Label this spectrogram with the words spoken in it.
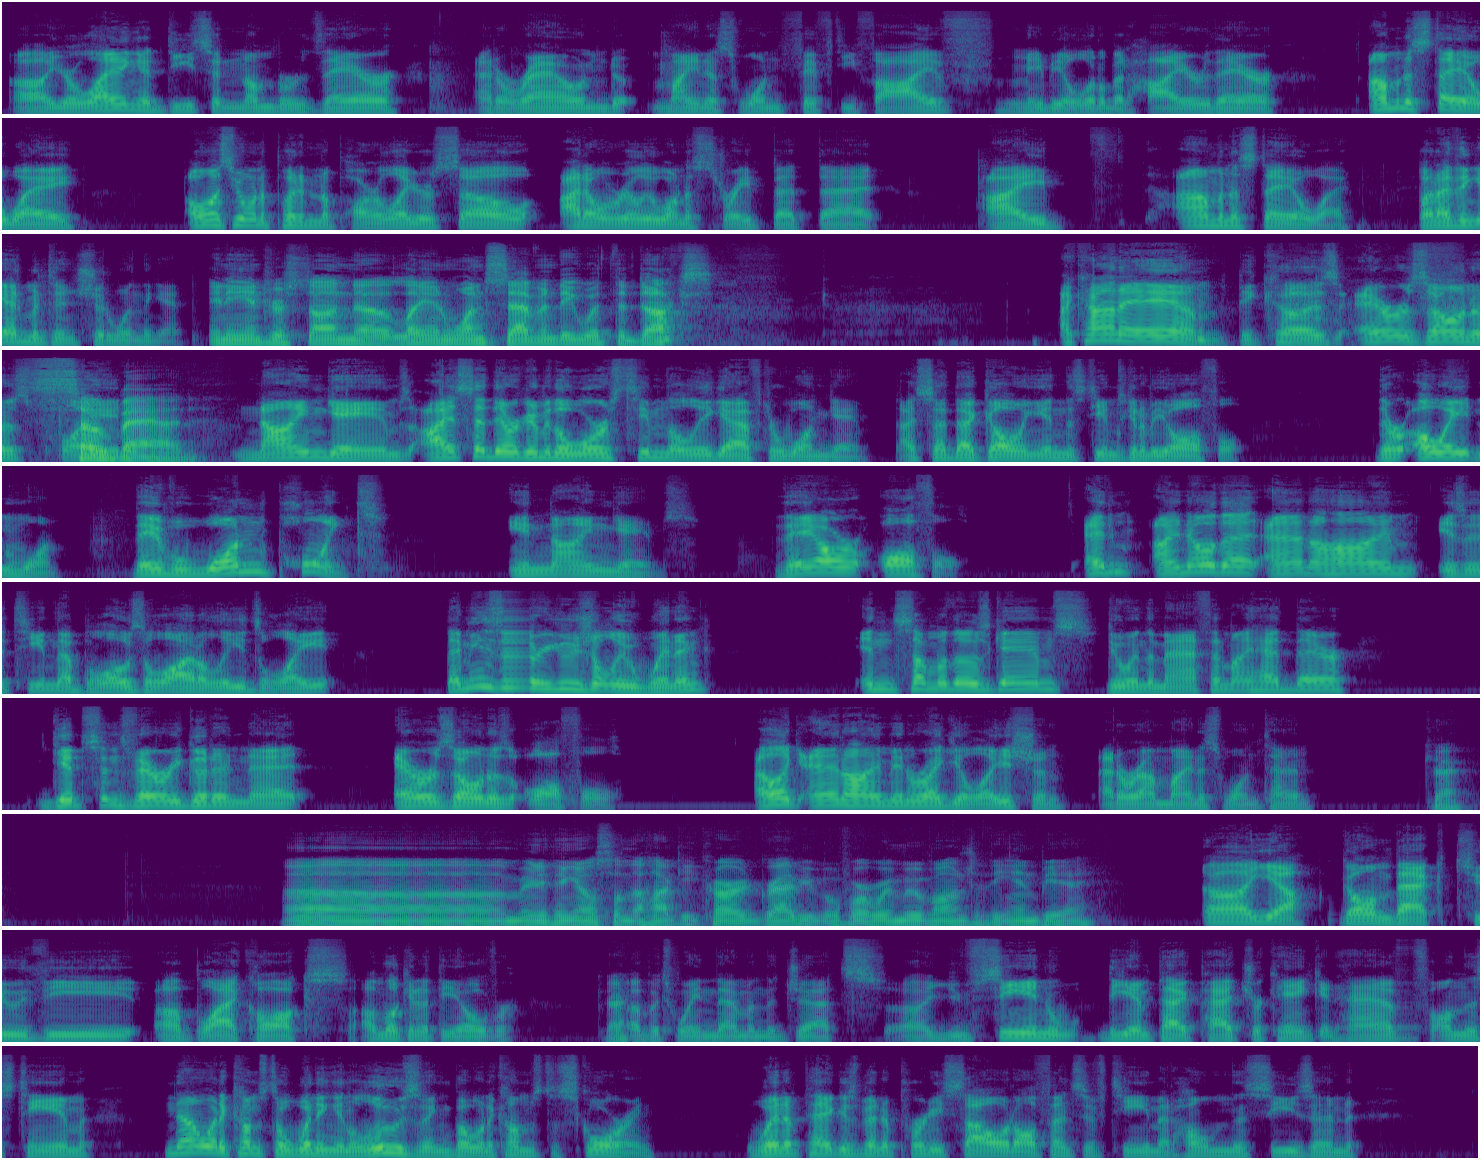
Uh, you're laying a decent number there at around minus 155, maybe a little bit higher there. I'm going to stay away. Unless you want to put in a parlay or so, I don't really want to straight bet that. I I'm going to stay away. But I think Edmonton should win the game. any interest on uh, laying 170 with the Ducks? I kind of am because Arizona's played So bad. nine games. I said they were going to be the worst team in the league after one game. I said that going in. This team's going to be awful. They're 08 and 1. They have one point in nine games. They are awful. Ed, I know that Anaheim is a team that blows a lot of leads late. That means that they're usually winning in some of those games, doing the math in my head there. Gibson's very good in net. Arizona's awful. I like Anaheim in regulation at around minus 110. Okay. Um, anything else on the hockey card grab you before we move on to the NBA? Uh, yeah, going back to the uh, Blackhawks, I'm looking at the over Okay. uh, between them and the Jets. Uh, you've seen the impact Patrick Kane can have on this team, not when it comes to winning and losing, but when it comes to scoring. Winnipeg has been a pretty solid offensive team at home this season.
